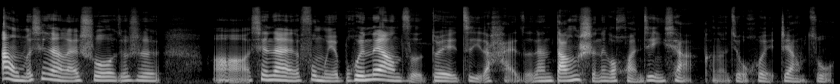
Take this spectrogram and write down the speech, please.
按我们现在来说，就是啊、现在父母也不会那样子对自己的孩子，但当时那个环境下，可能就会这样做。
